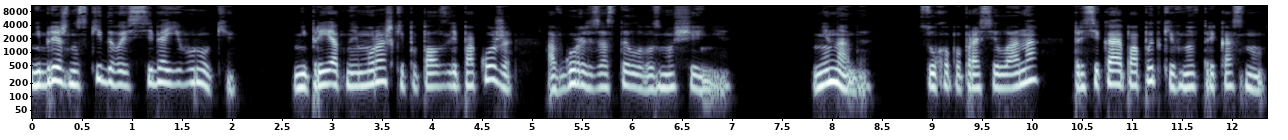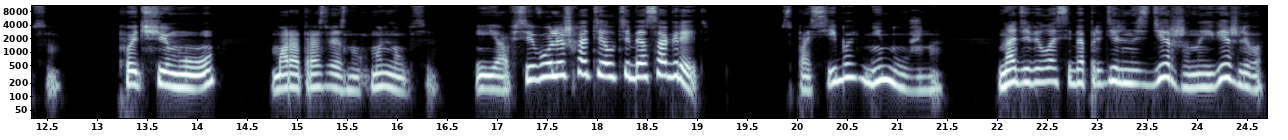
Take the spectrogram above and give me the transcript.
небрежно скидывая с себя его руки. Неприятные мурашки поползли по коже, а в горле застыло возмущение. — Не надо, — сухо попросила она, пресекая попытки вновь прикоснуться. — Почему? — Марат развязно ухмыльнулся. — Я всего лишь хотел тебя согреть. Спасибо, не нужно. Надя вела себя предельно сдержанно и вежливо,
